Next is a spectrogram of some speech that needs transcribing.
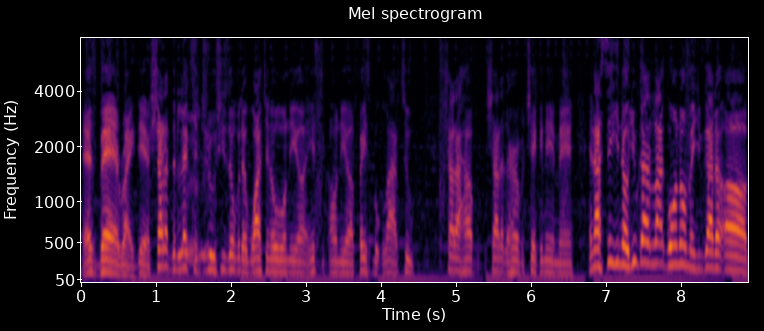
That's bad right there. Shout out to Lexa Drew. She's over there watching over on the uh, Insta- on the uh, Facebook Live too. Shout out her, shout out to her for checking in, man. And I see you know you got a lot going on, man. You've got a uh,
